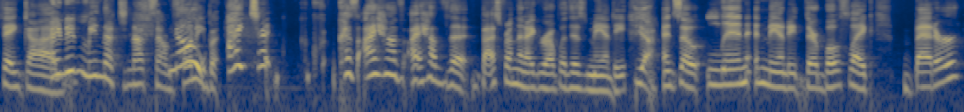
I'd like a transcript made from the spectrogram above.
thank God. I didn't mean that to not sound no, funny, but I because I have I have the best friend that I grew up with is Mandy. Yeah. and so Lynn and Mandy, they're both like better,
